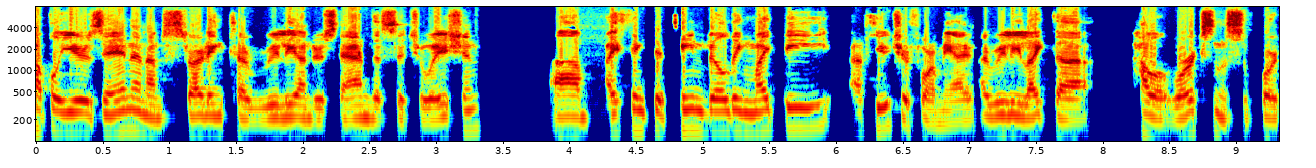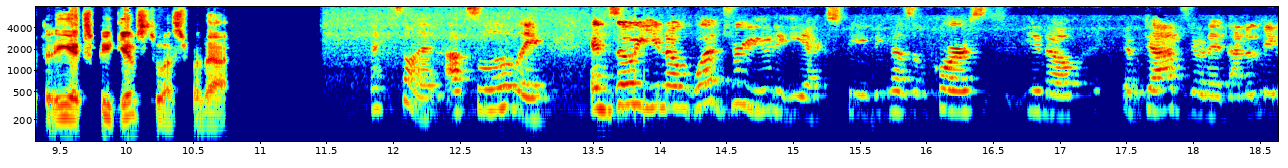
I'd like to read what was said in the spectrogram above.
couple years in and I'm starting to really understand the situation, um, I think the team building might be a future for me. I, I really like the how it works and the support that EXP gives to us for that. Excellent, absolutely. And so, you know, what drew you to EXP? Because of course, you know, if Dad's doing it, that doesn't mean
